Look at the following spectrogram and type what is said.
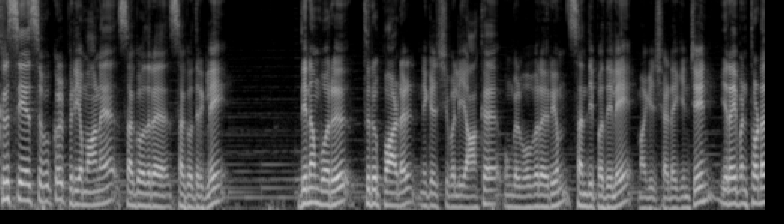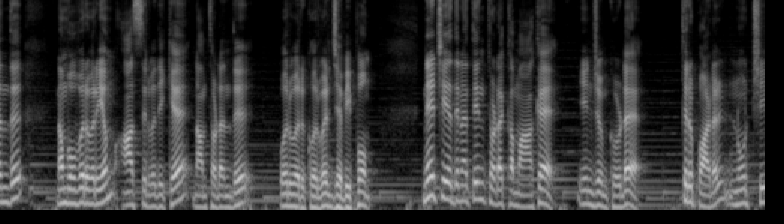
கிறிஸ்தியேசுவுக்குள் பிரியமான சகோதர சகோதரிகளே தினம் ஒரு திருப்பாடல் நிகழ்ச்சி வழியாக உங்கள் ஒவ்வொருவரையும் சந்திப்பதிலே மகிழ்ச்சி அடைகின்றேன். இறைவன் தொடர்ந்து நம் ஒவ்வொருவரையும் ஆசிர்வதிக்க நாம் தொடர்ந்து ஒருவருக்கொருவர் ஜெபிப்போம். நேற்றைய தினத்தின் தொடக்கமாக இன்றும் கூட திருப்பாடல் நூற்றி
